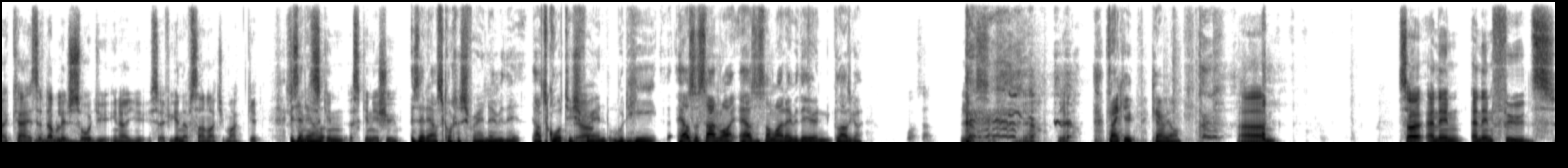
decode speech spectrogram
Okay, so double-edged sword. You you know you so if you get enough sunlight, you might get Is that our- skin a skin issue. Is that our Scottish friend over there? Our Scottish Yeah. friend? Would he? How's the sunlight? How's the sunlight over there in Glasgow? Yes, yeah, yeah. Thank you. Carry on. Um, so and then and then foods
